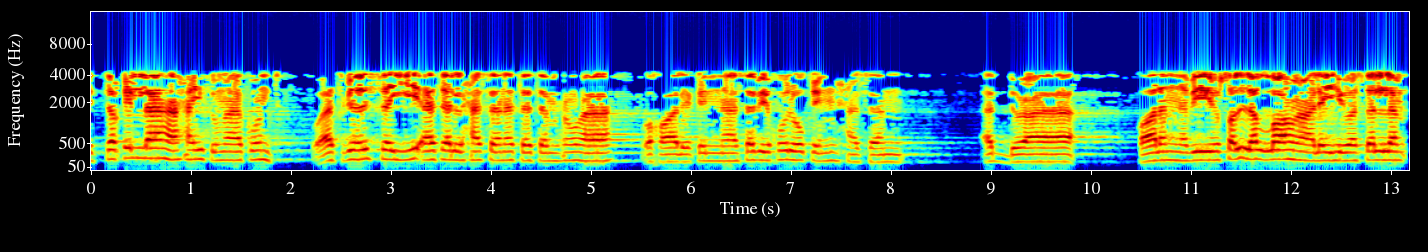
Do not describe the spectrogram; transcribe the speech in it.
اتق الله حيثما كنت وأتبع السيئة الحسنة تمحها وخالق الناس بخلق حسن. الدعاء. قال النبي صلى الله عليه وسلم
